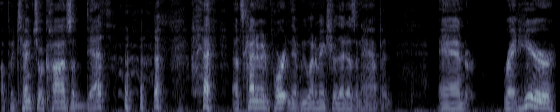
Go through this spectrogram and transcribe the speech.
a potential cause of death, that's kind of important that we want to make sure that doesn't happen. And right here,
